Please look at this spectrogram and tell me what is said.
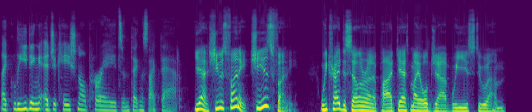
like leading educational parades and things like that. Yeah, she was funny. She is funny. We tried to sell her on a podcast. My old job, we used to um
